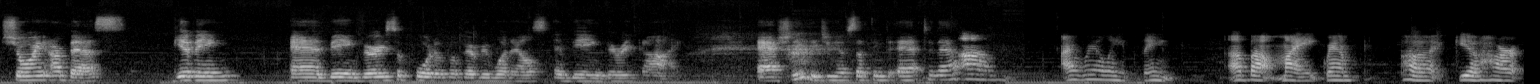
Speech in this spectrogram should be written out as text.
showing our best, giving, and being very supportive of everyone else and being very kind. Ashley, did you have something to add to that? Um, I really think about my grandpa Gerhard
